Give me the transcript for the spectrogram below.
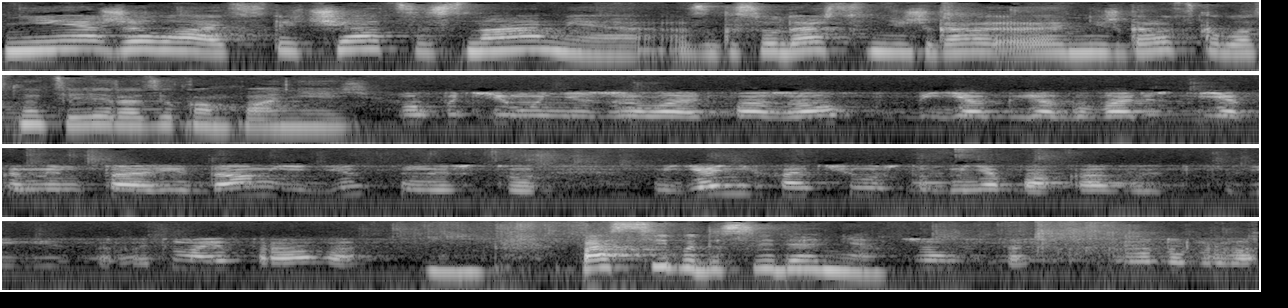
не желает встречаться с нами, с государственной Нижегород... Нижегородской областной телерадиокомпанией? Ну, почему не желает? Пожалуйста, я, я говорю, что я комментарий дам. Единственное, что Я не хочу, чтобы меня показывали по телевизору. Это мое право. Спасибо, до свидания. Пожалуйста, всего доброго.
